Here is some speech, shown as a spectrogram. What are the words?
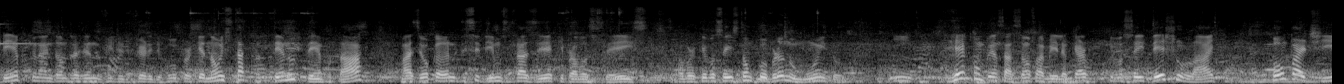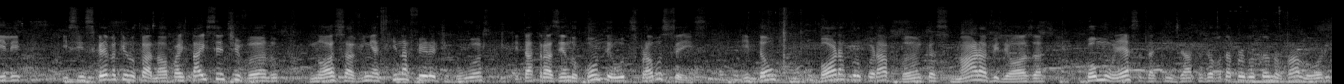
tempo que nós estamos trazendo vídeo de feira de rua, porque não está tendo tempo, tá? Mas eu e a Ana decidimos trazer aqui para vocês, porque vocês estão cobrando muito. Em recompensação, família, eu quero que vocês deixem o like, compartilhe e se inscreva aqui no canal para estar incentivando nós a vir aqui na feira de rua e estar tá trazendo conteúdos para vocês. Então, bora procurar bancas maravilhosas como essa daqui já, que eu já vou estar perguntando valores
